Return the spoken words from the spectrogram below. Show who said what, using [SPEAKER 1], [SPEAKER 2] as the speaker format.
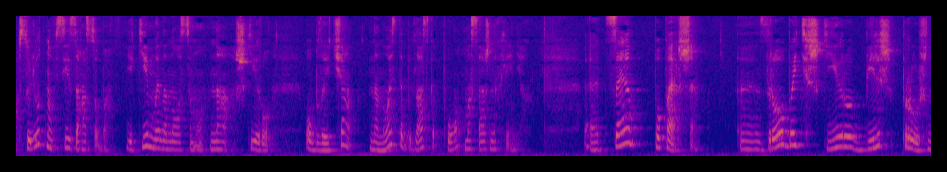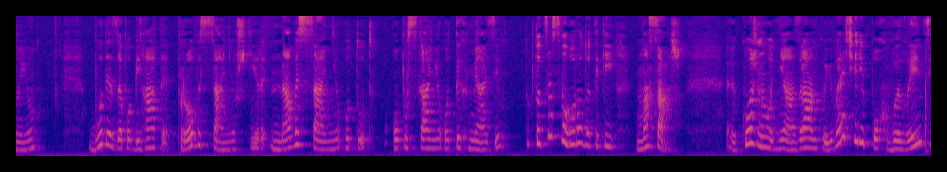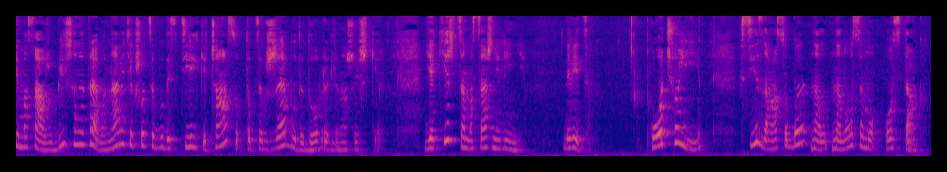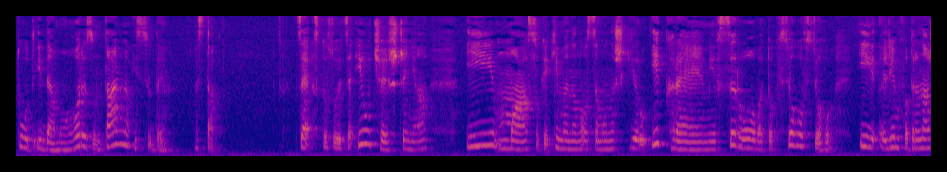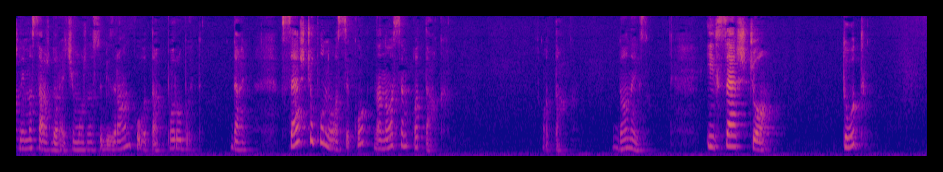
[SPEAKER 1] абсолютно всі засоби, які ми наносимо на шкіру обличчя, наносьте, будь ласка, по масажних лініях. Е, Це, по-перше, е, зробить шкіру більш пружною, буде запобігати провисанню шкіри, нависанню отут, опусканню отих м'язів. Тобто це свого роду такий масаж. Е, Кожного дня зранку і ввечері по хвилинці масажу. Більше не треба. Навіть якщо це буде стільки часу, то це вже буде добре для нашої шкіри. Які ж це масажні лінії? Дивіться, по чолі всі засоби наносимо ось так. Тут йдемо горизонтально і сюди. Ось так. Це стосується і очищення, і масок, які ми наносимо на шкіру, і кремів, сироваток, всього-всього. І лімфодренажний масаж, до речі, можна собі зранку отак поробити. Далі. Все, що по носику, наносимо отак. Отак. Донизу. І все, що тут,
